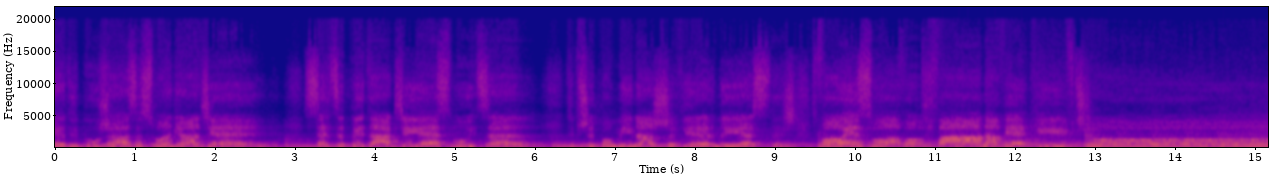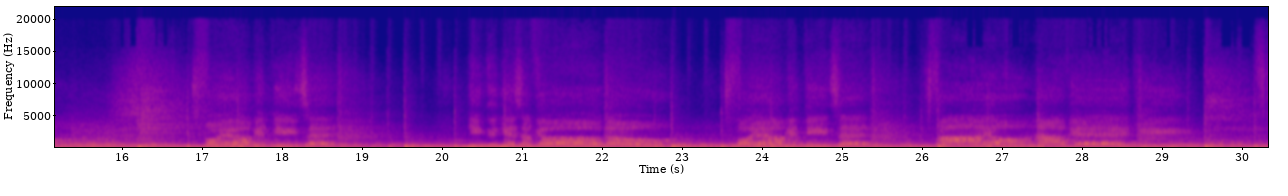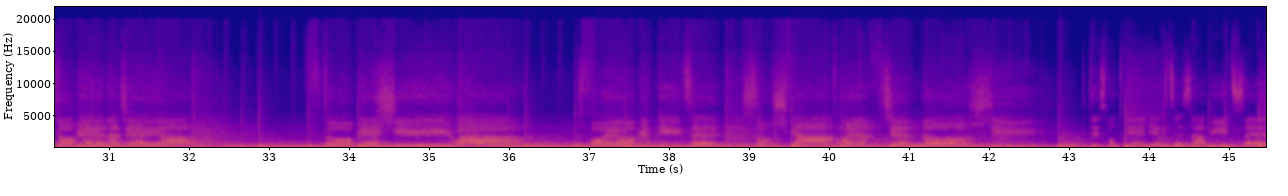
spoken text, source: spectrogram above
Kiedy burza zasłania dzień Serce pyta, gdzie jest mój cel? Ty przypominasz, że wierny jesteś. Twoje zabit se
